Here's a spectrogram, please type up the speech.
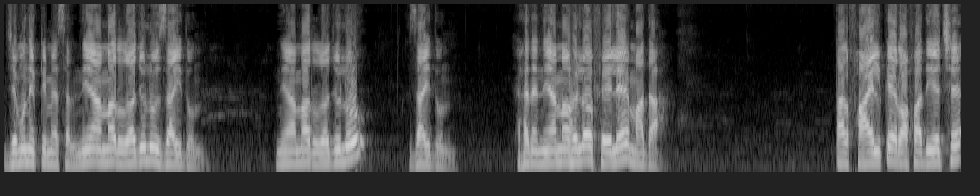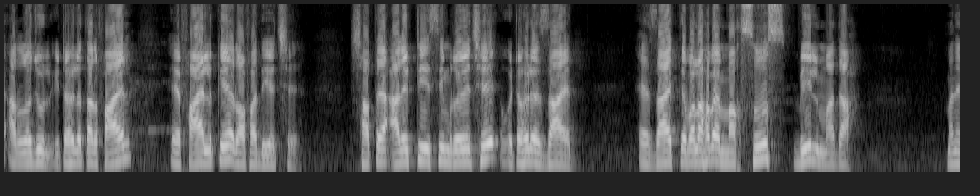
যেমন একটি মেসাল, নিয়ামার রাজুলু জাইদুন নিয়ামার রাজুলু জাইদুন এখানে নিয়ামা হলো ফেলে মাদা। তার ফাইলকে রফা দিয়েছে আর রজুল, এটা হলো তার ফাইল। এ ফাইলকে রফা দিয়েছে। সাথে আরেকটি ইসিম রয়েছে, ওটা হলো জায়দ এ জায়দকে বলা হবে মাকসুস বিল মাদাহ মানে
